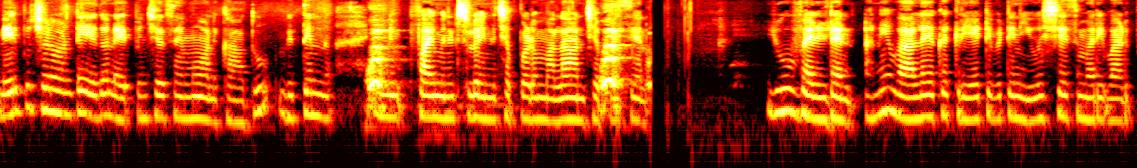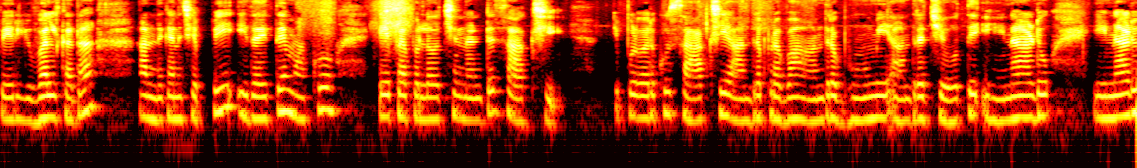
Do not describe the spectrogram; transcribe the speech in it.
నేర్పించడం అంటే ఏదో నేర్పించేసేమో అని కాదు. విత్ ఇన్ ఇన్ని ఫైవ్ మినిట్స్లో ఇన్ని చెప్పడం అలా అని చెప్పేసి అని. యూ వెల్డన్ అని వాళ్ళ యొక్క క్రియేటివిటీని యూజ్ చేసి మరి వాడి పేరు యువల్ కదా అందుకని చెప్పి ఇదైతే మాకు ఏ పేపర్లో వచ్చిందంటే సాక్షి. ఇప్పటి వరకు సాక్షి ఆంధ్రప్రభ ఆంధ్రభూమి ఆంధ్రజ్యోతి ఈనాడు ఈనాడు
